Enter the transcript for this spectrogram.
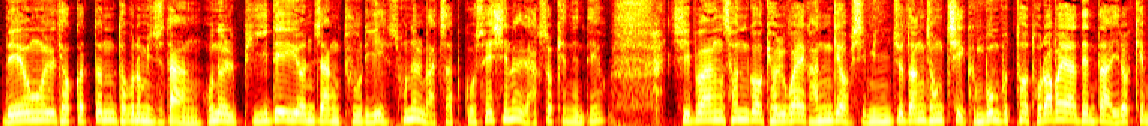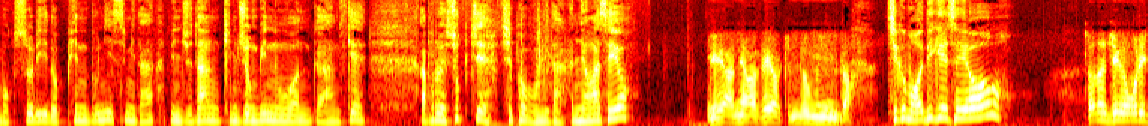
내용을 겪었던 더불어민주당 오늘 비대위원장 둘이 손을 맞잡고 쇄신을 약속했는데요. 지방선거 결과에 관계없이 민주당 정치 근본부터 돌아봐야 된다 이렇게 목소리 높인 분이 있습니다. 민주당 김종민 의원과 함께 앞으로의 숙제 짚어봅니다. 안녕하세요. 예, 안녕하세요. 김종민입니다. 지금 어디 계세요? 저는 지금 우리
